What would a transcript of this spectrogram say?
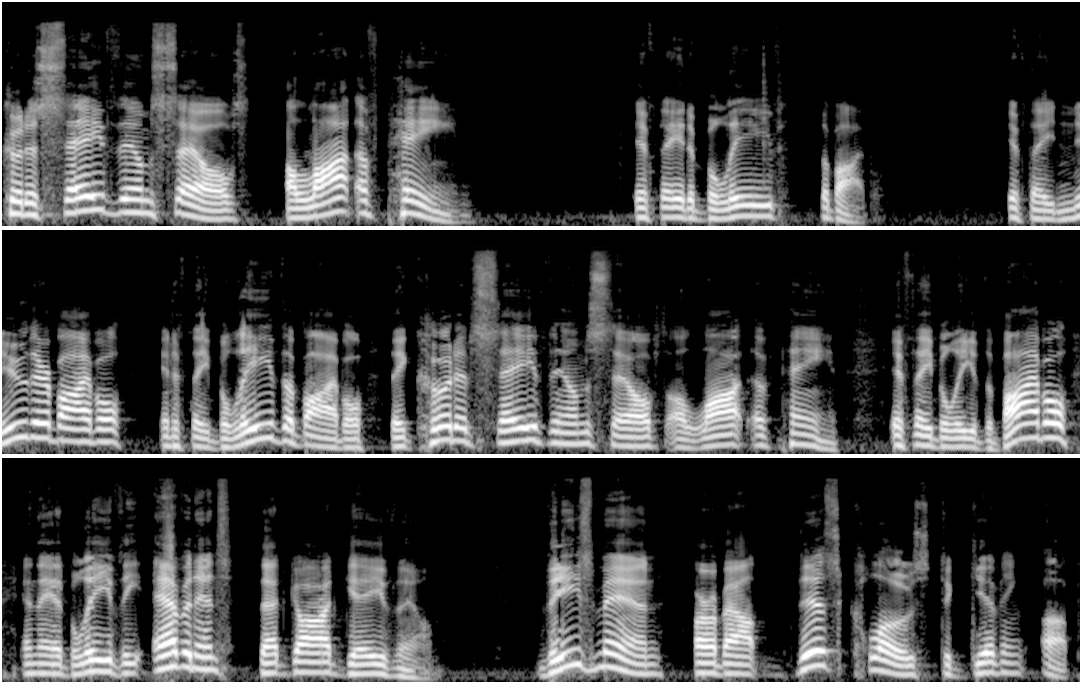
could have saved themselves a lot of pain if they had believed the Bible. If they knew their Bible and if they believed the Bible, they could have saved themselves a lot of pain. If they believed the Bible and they had believed the evidence that God gave them. These men are about this close to giving up.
